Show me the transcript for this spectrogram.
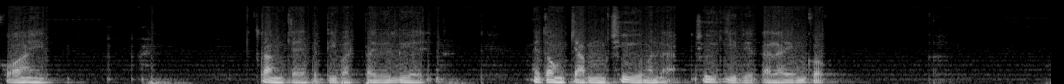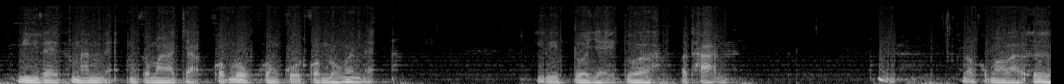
ขอให้ตั้งใจปฏิบัติไปเรื่อยๆ ไม่ต้องจำชื่อมันละชื่อกิเลสอะไรมันก็ มีได้ทั้งนั้นแหละมันก็มาจากความโลภความโกรธความหลงนั่นแหละกิเลสตัวใหญ่ตัวประธาน เราก็มาว่า เออ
